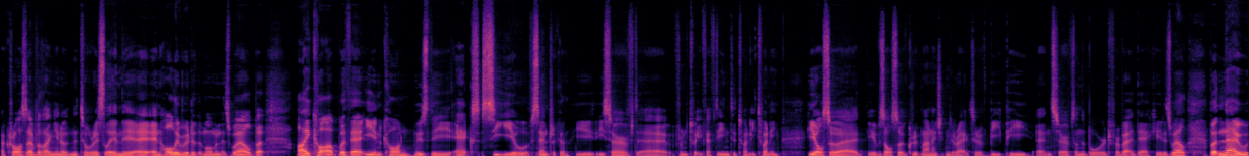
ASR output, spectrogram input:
across everything. You know, notoriously in the in Hollywood at the moment as well. But I caught up with uh, Iain Conn, who's the ex CEO of Centrica. He he served uh, from 2015 to 2020. He also uh, he was also a group managing director of BP and served on the board for about a decade as well. But now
